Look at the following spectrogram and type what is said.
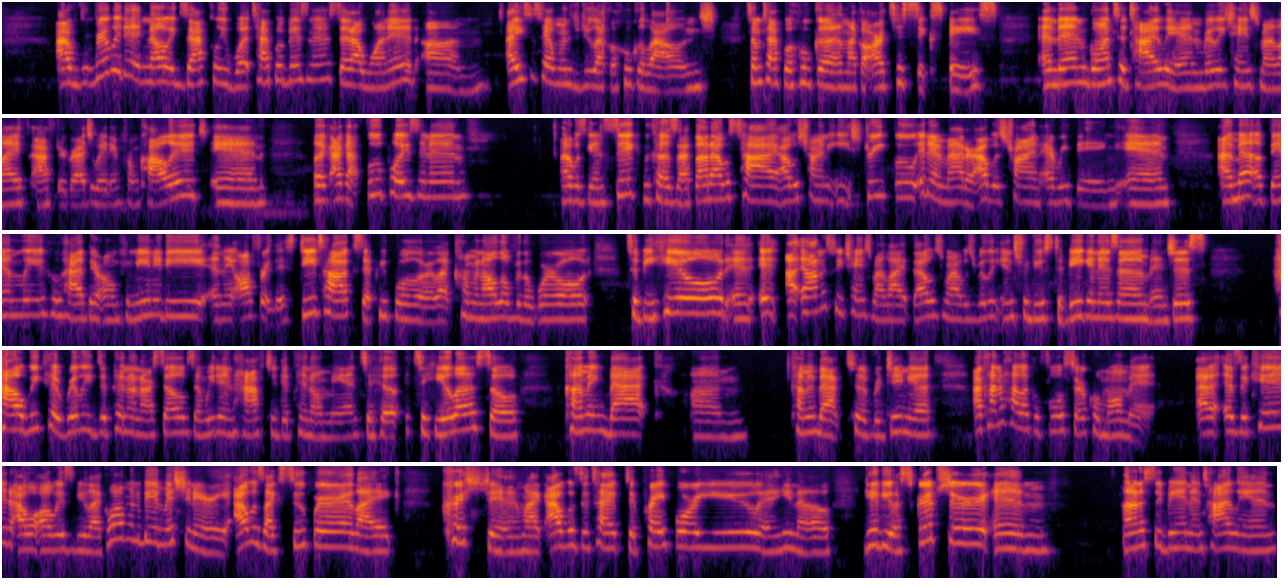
I really didn't know exactly what type of business that I wanted. Um, I used to say I wanted to do like a hookah lounge, some type of hookah in like an artistic space. And then going to Thailand really changed my life after graduating from college. And like I got food poisoning. I was getting sick because I thought I was Thai. I was trying to eat street food. It didn't matter. I was trying everything. And I met a family who had their own community and they offered this detox that people are like coming all over the world to be healed. And it, it honestly changed my life. That was where I was really introduced to veganism and just how we could really depend on ourselves and we didn't have to depend on man to heal to heal us. So coming back um, coming back to Virginia, I kind of had like a full circle moment. As a kid, I will always be like, "Oh, I'm gonna be a missionary." I was like super like Christian. Like I was the type to pray for you and you know give you a scripture. And honestly, being in Thailand,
